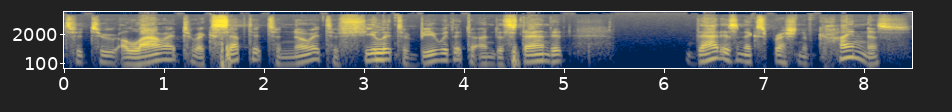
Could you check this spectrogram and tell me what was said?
to, to allow it, to accept it, to know it, to feel it, to be with it, to understand it, that is an expression of kindness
